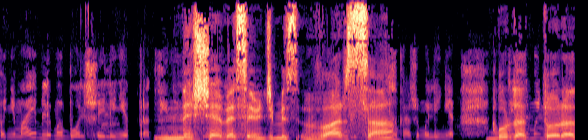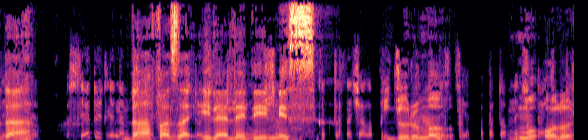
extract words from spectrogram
понимаем ли мы больше или нет, продвинулись ли neşe ve sevincimiz varsa скажем, или нет. burada Tora'da Следует ли нам daha fazla ilerlediğimiz durumu mu olur?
